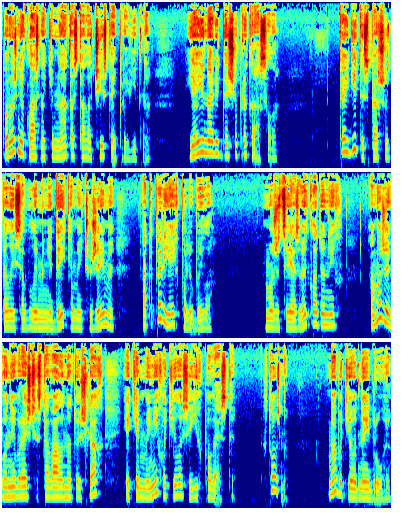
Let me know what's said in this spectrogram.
Порожня класна кімната стала чиста і привітна. Я її навіть дещо прикрасила. Та й діти спершу здалися були мені дикими й чужими, а тепер я їх полюбила. Може, це я звикла до них, а може, й вони врешті ставали на той шлях, яким мені хотілося їх повести. Хто зна? Мабуть, і одне, і друге.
